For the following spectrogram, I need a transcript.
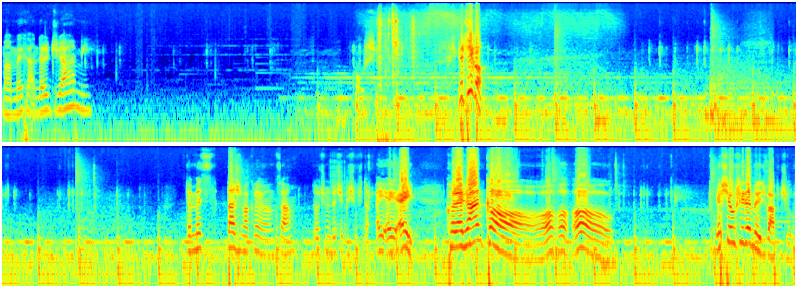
Mamy handel drzwiami. Oh shit. Dlaczego? Tam jest taśma klejąca. Zobaczymy do czego się przyda. Ej, ej, ej! Koleżanko! O, o, o! Ja się idę myć, babciu.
